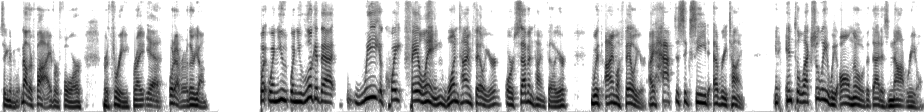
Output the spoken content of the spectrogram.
significantly. Now they're five or four or three, right? Yeah. Whatever. They're young. But when you when you look at that, we equate failing, one-time failure or seven-time failure with I'm a failure. I have to succeed every time. And intellectually, we all know that that is not real.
